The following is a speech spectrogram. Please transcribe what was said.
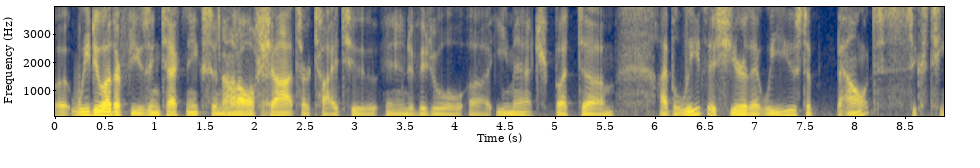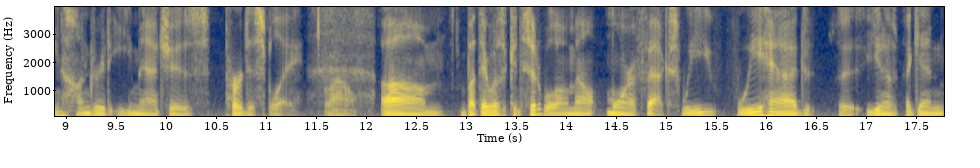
Uh, we do other fusing techniques, so not Oh, all okay. shots are tied to an individual uh, E match. But um, I believe this year that we used about 1,600 E matches per display. Wow. Um, but there was a considerable amount more effects. We we had, uh, you know, again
